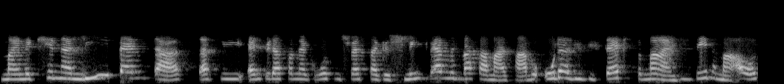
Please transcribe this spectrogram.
Meine Kinder lieben das, dass sie entweder von der großen Schwester geschminkt werden mit Wassermalfarbe oder sie sich selbst bemalen. Die sehen immer aus,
